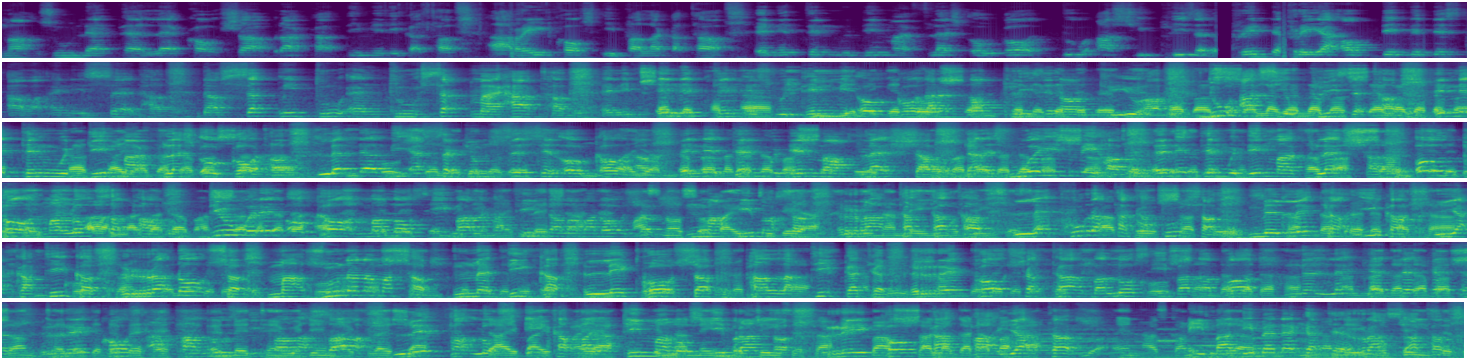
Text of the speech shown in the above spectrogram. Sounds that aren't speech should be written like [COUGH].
Mazule peleko shabraka diminikata arekos ipalakata. Anything within my flesh, oh God, do as you please. Prayed the prayer of David this hour, and he said, That set me through and through, set my heart. And if anything is within me, oh God, that is not pleasing unto you, do as you please. Anything within my flesh, oh God, let there be a circumcision, oh God. Anything within my flesh that is weighing me, anything within my flesh, oh God, my Lord, deal with it, oh God, my Lord, Anything my flesh, must not survive today, in the name of Ratatata. Lekuratakatusha, Kaprosate, Meleka Ika, Yakatika, Radosa, Mazuna Namasa, Medika, Lekosa, Palatika, Abreshande legedehe, Rekoshata, Balos Ikosanda Ibadaba, gadaha, Melekete, Alagadabasante Rekos legedebehe. Apalus Anything within my flesh die by fire in the name of Jesus. Reko Basalagadabaha. Kapayata, Your end has come in the name of Jesus.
